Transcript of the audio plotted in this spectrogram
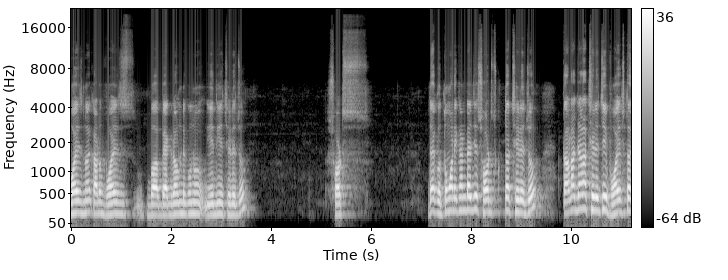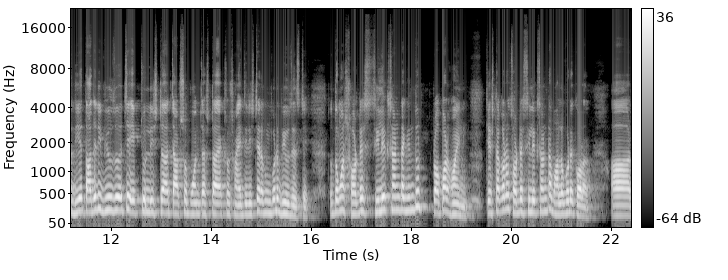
ভয়েস নয় কারও ভয়েস বা ব্যাকগ্রাউন্ডে কোনো ইয়ে দিয়ে ছেড়েছো। শর্টস দেখো, তোমার এখানটায় যে শর্টসটা ছেড়েছো, তারা যারা ছেড়েছে এই ভয়েসটা দিয়ে, তাদেরই ভিউজ হয়েছে একচল্লিশটা, চারশো পঞ্চাশটা, একশো সাঁইত্রিশটা, এরকম করে ভিউজ এসছে। তো তোমার শর্টের সিলেকশানটা কিন্তু প্রপার হয়নি। চেষ্টা করো শর্টের সিলেকশানটা ভালো করে করার। আর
